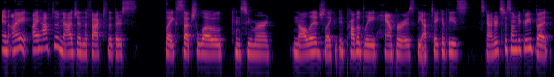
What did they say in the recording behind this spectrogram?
and I I have to imagine the fact that there's like such low consumer knowledge, like it probably hampers the uptake of these standards to some degree. But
